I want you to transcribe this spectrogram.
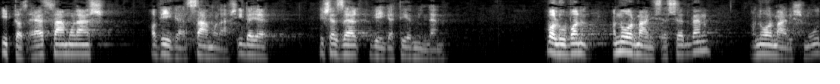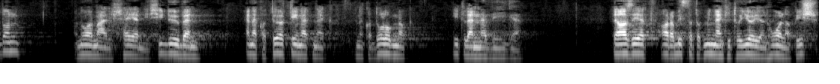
itt az elszámolás, a végelszámolás ideje, és ezzel véget ér minden. Valóban a normális esetben, a normális módon, a normális helyen és időben ennek a történetnek, ennek a dolognak itt lenne vége. De azért arra biztatok mindenkit, hogy jöjjön holnap is,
